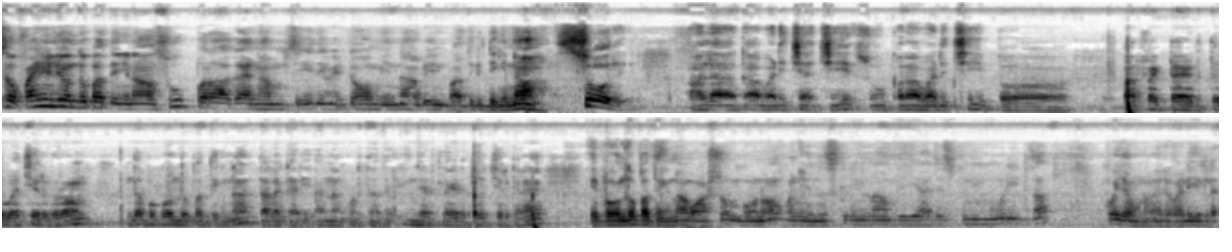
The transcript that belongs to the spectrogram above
ஸோ ஃபைனலி வந்து பார்த்தீங்கன்னா சூப்பராக நாம் செய்து விட்டோம். என்ன அப்படின்னு பார்த்துக்கிட்டிங்கன்னா சோறு. அழகாக வடிச்சாச்சு. சூப்பராக வடித்து இப்போது பர்ஃபெக்டாக எடுத்து வச்சுருக்கிறோம். இந்த பக்கம் வந்து பார்த்தீங்கன்னா தலைக்கறி அண்ணன் கொடுத்தது. இந்த இடத்துல எடுத்து வச்சுருக்கிறேன். இப்போ வந்து பார்த்தீங்கன்னா வாஷ்ரூம் போகணும் கொஞ்சம் இந்த ஸ்க்ரீன்லாம் அப்படியே அட்ஜஸ்ட் பண்ணி மூடிட்டு தான் போய் ஆகணும். வேறு வழி இல்லை.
